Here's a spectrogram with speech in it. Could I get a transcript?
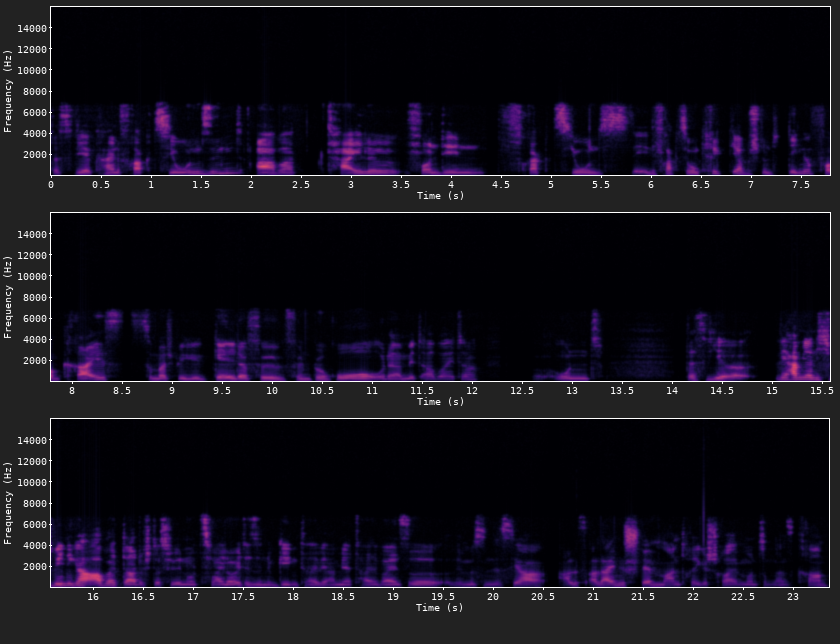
dass wir keine Fraktion sind, aber Teile von den Fraktions, die Fraktion kriegt ja bestimmte Dinge vom Kreis, zum Beispiel Gelder für, für ein Büro oder Mitarbeiter. Und dass wir, wir haben ja nicht weniger Arbeit dadurch, dass wir nur zwei Leute sind. Im Gegenteil, wir haben ja teilweise, wir müssen das ja alles alleine stemmen, Anträge schreiben und so ein ganzes Kram.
